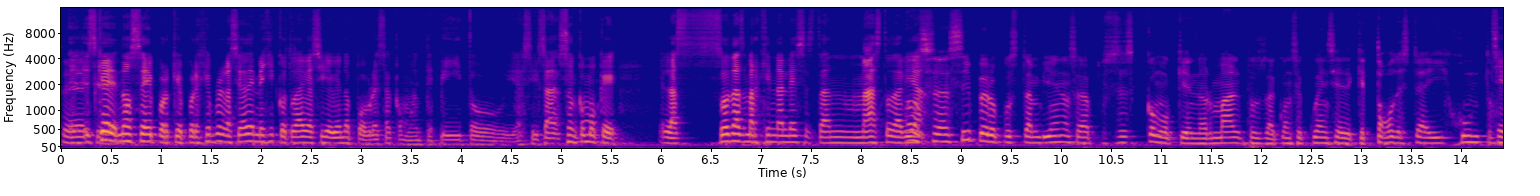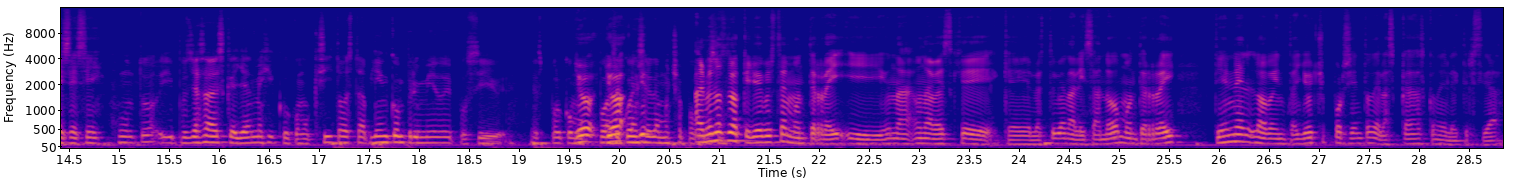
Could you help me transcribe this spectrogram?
es que no sé, porque por ejemplo en la Ciudad de México todavía sigue habiendo pobreza como en Tepito y así. O sea, son como que las zonas marginales están más todavía. O sea, sí, pero pues también, o sea, pues es como que normal, pues la consecuencia de que todo esté ahí junto. sí, sí, sí. Junto, y pues ya sabes que allá en México como que sí todo está bien comprimido y pues sí, es por como Yo- consecuencia yo- de mucha pobreza. Al menos lo que yo he visto en Monterrey y una, una vez que, que lo estuve analizando, Monterrey tiene el 98% de las casas con electricidad.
